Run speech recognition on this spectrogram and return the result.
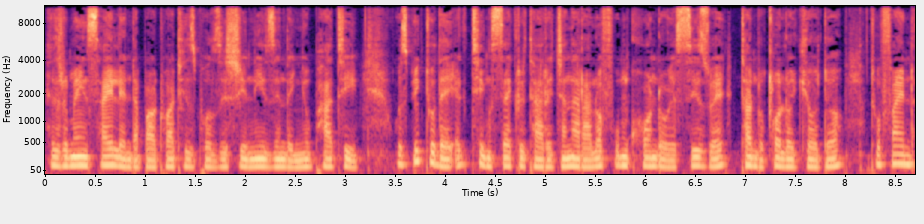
has remained silent about what his position is in the new party. We speak to the acting Secretary General of Umkhonto Wesizwe, Thanduxolo Dyodo, to find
